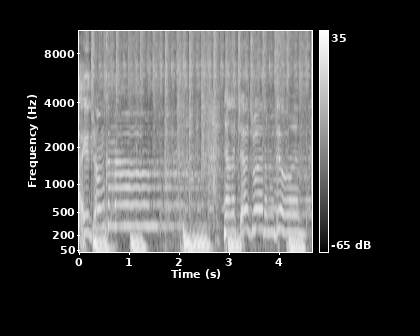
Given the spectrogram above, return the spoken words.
Are you drunk now judge what I'm doing?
